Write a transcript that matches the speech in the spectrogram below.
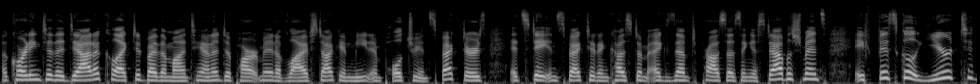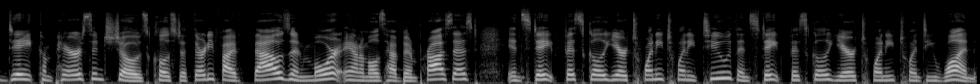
According to the data collected by the Montana Department of Livestock and Meat and Poultry inspectors at state inspected and custom exempt processing establishments, a fiscal year to date comparison shows close to 35,000 more animals have been processed in state fiscal year 2022 than state fiscal year 2021.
